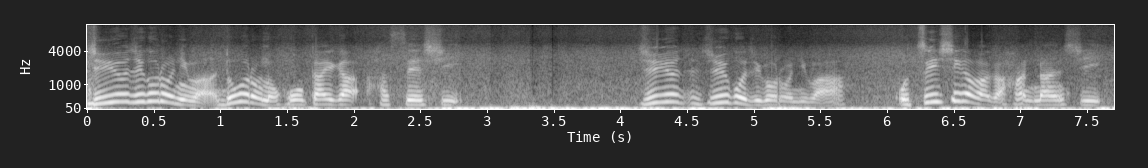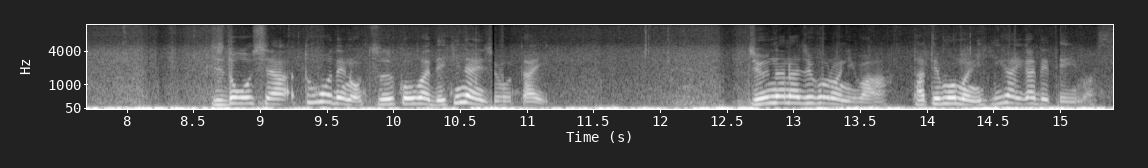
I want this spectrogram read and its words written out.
14時ごろには道路の崩壊が発生し15時ごろにはお津石川が氾濫し自動車徒歩での通行ができない状態。17時ごろには建物に被害が出ています。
